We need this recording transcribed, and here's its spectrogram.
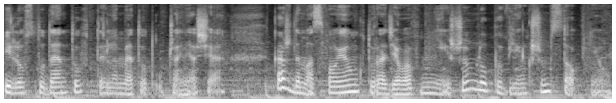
Ilu studentów, tyle metod uczenia się. Każdy ma swoją, która działa w mniejszym lub większym stopniu.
